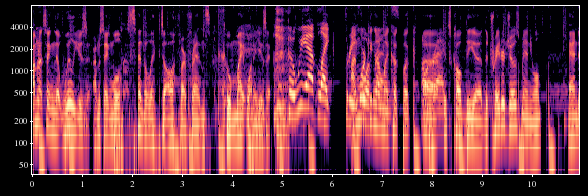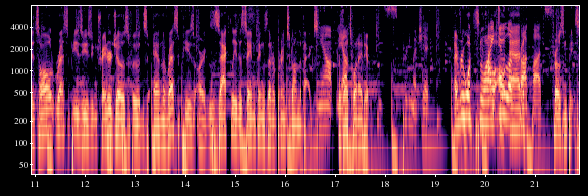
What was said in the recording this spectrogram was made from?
I'm not saying that we'll use it. I'm saying we'll send a link to all of our friends who might want to use it. we have like 3 I'm working on my cookbook. Uh, it's called the uh, the Trader Joe's Manual, and it's all recipes using Trader Joe's foods, and the recipes are exactly the same things that are printed on the bags. Yeah, Because yeah. that's what I do. That's pretty much it. Every once in a while, I do will love crock pots. frozen peas.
